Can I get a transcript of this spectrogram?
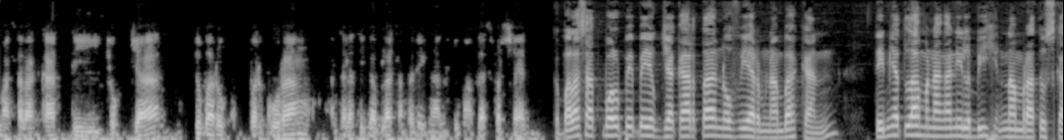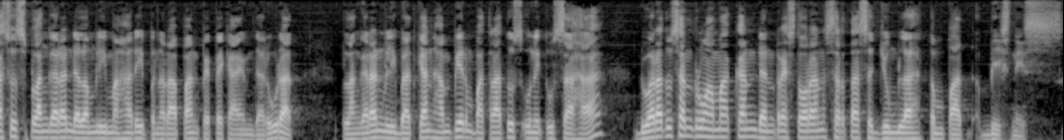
masyarakat di Jogja itu baru berkurang antara 13 sampai dengan 15 persen. Kepala Satpol PP Yogyakarta Noviar menambahkan, timnya telah menangani lebih 600 kasus pelanggaran dalam lima hari penerapan PPKM darurat. Pelanggaran melibatkan hampir 400 unit usaha, 200-an rumah makan dan restoran serta sejumlah tempat bisnis.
